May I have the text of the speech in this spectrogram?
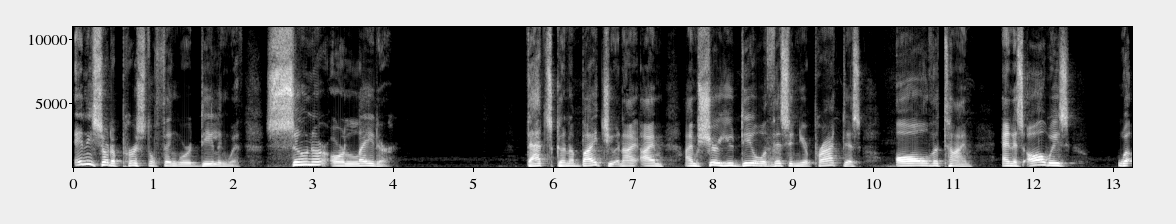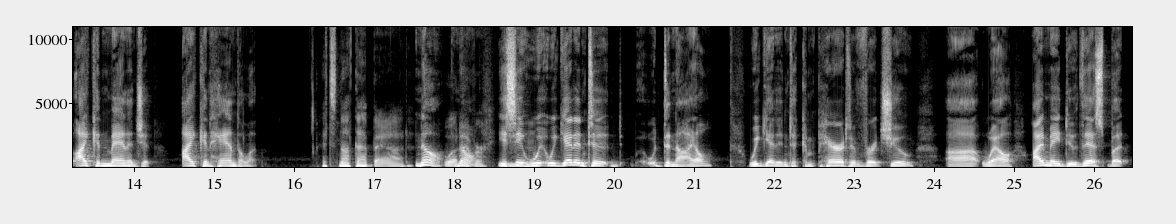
any sort of personal thing we're dealing with. Sooner or later, that's going to bite you. And I, I'm I'm sure you deal with this in your practice all the time, and it's always, well, I can manage it, I can handle it. It's not that bad. No, Whatever. no. You see, we, we get into d- denial. We get into comparative virtue. Uh, well, I may do this, but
